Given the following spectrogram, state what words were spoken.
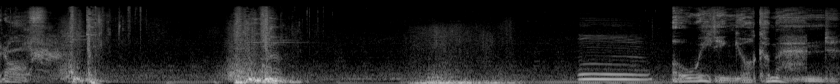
it off. Hum... Awaiting your command.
